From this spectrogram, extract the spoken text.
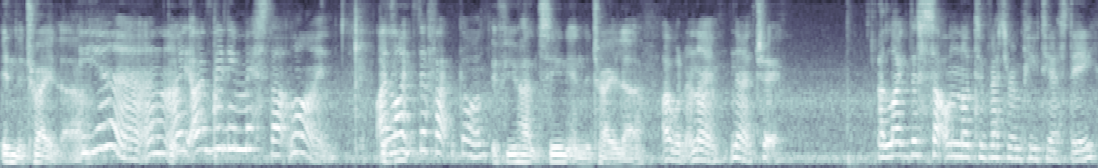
In the trailer, Yeah, and I, I really missed that line. I like you- the fact. Go on. if you hadn't seen it in the trailer, I wouldn't know. No, true. I like the subtle nod to veteran PTSD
